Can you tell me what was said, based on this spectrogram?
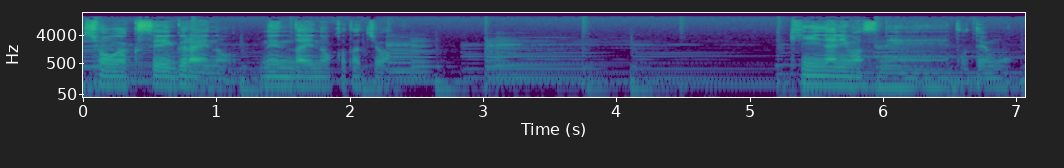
小学生ぐらいの年代の子たちは。気になりますねとても。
